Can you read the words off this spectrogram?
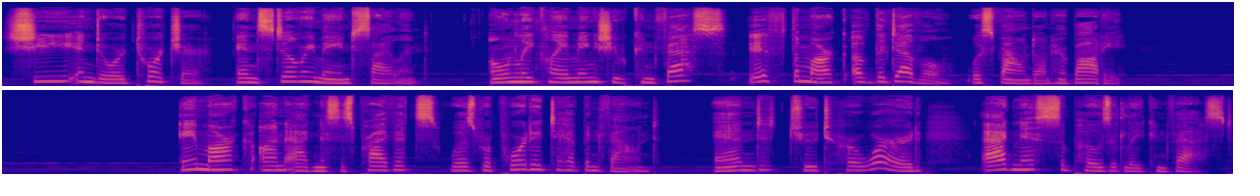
She endured torture and still remained silent, only claiming she would confess if the mark of the devil was found on her body. A mark on Agnes's privates was reported to have been found, and, true to her word, Agnes supposedly confessed.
